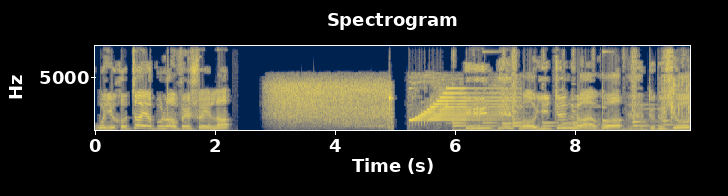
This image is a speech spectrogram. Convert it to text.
我以后再也不浪费水了。嘿嘿，毛衣真暖和。嘟嘟熊，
